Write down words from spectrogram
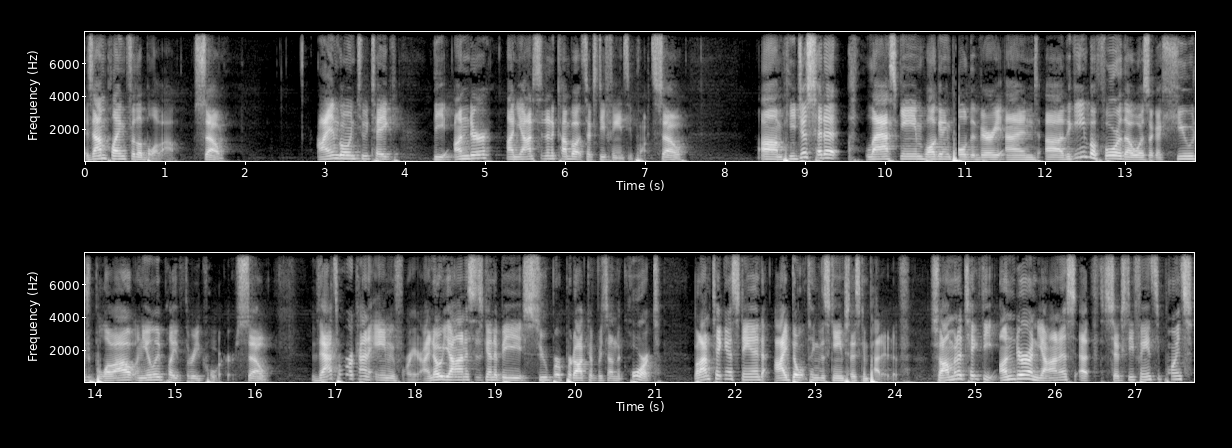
is I'm playing for the blowout. So I am going to take the under on Giannis Antetokounmpo at 60 fancy points. So um, he just hit it last game while getting pulled at the very end. Uh, the game before, though, was like a huge blowout, and he only played three quarters. So that's what we're kind of aiming for here. I know Giannis is going to be super productive when he's on the court, but I'm taking a stand. I don't think this game stays competitive. So I'm going to take the under on Giannis at 60 fancy points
